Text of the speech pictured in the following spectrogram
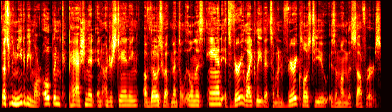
Thus, we need to be more open, compassionate, and understanding of those who have mental illness, and it's very likely that someone very close to you is among the sufferers.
